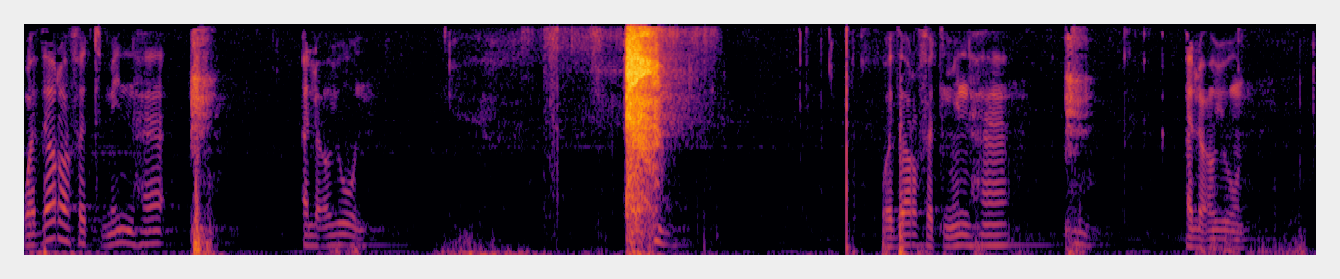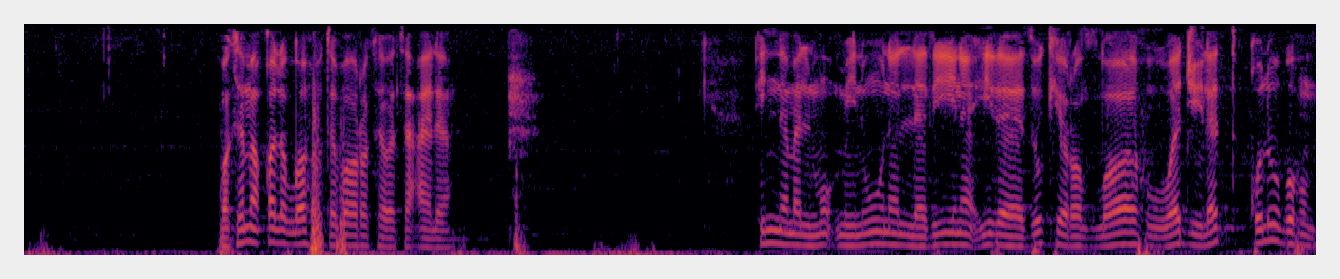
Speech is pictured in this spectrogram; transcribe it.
وذرفت منها العيون. وذرفت منها العيون. وكما قال الله تبارك وتعالى إنما المؤمنون الذين إذا ذكر الله وجلت قلوبهم.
